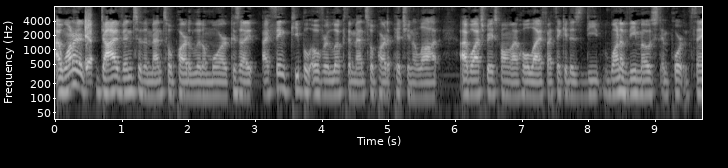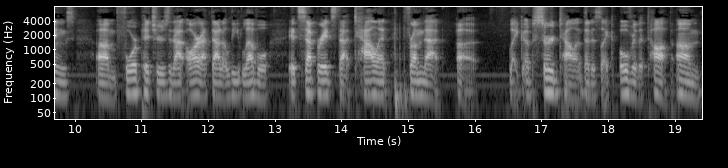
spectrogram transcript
I want to Yeah. dive into the mental part a little more because I, I think people overlook the mental part of pitching a lot. I've watched baseball my whole life. I think it is the one of the most important things um, for pitchers that are at that elite level. It separates that talent from that uh, like absurd talent that is like over the top. Um,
